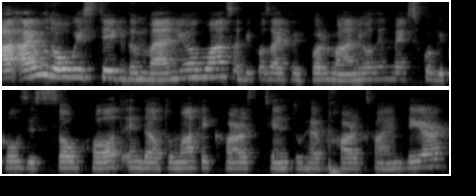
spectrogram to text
I, I would always take the manual ones uh, because I prefer manual in Mexico because it's so hot and the automatic cars tend to have hard time there.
